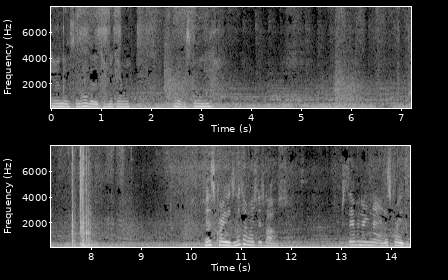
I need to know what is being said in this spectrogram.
and I don't got a Canon camera. I got a Sony. That's crazy. Look how much this costs. Seven ninety nine. That's crazy.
